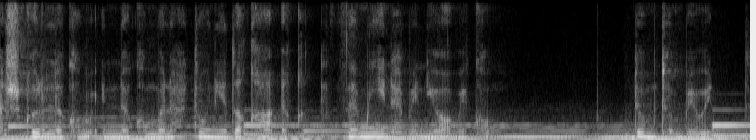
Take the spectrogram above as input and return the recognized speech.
أشكر لكم إنكم منحتوني دقائق ثمينة من يومكم. دمتم بود.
